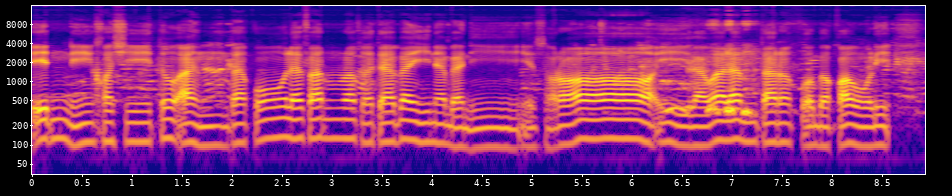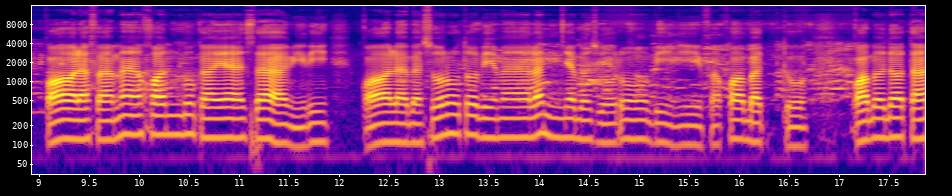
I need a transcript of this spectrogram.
إني خشيت أن تقول فرقت بين بني إسرائيل ولم ترقب قولي. قال فما خطبك يا سامري؟ قال بصرت بما لم يبصروا به فقبضت قبضة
